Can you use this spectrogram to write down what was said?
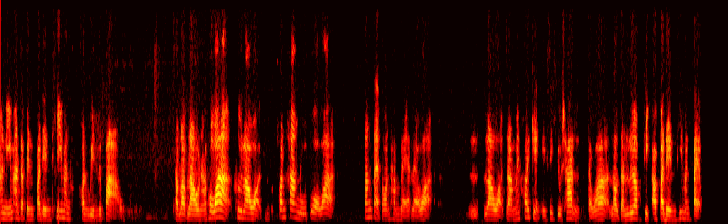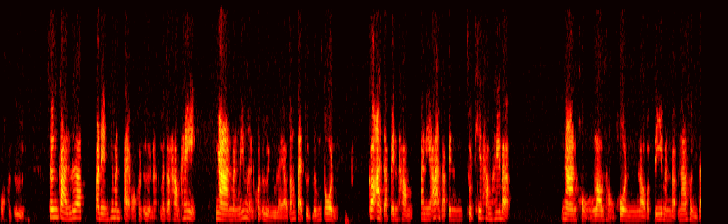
อันนี้มันอาจจะเป็นประเด็นที่มันคอนวินหรือเปล่าสำหรับเรานะ เพราะว่าคือเราอะค่อนข้างรู้ตัวว่าตั้งแต่ตอนทำแบดแล้วอะ เราอะจะไม่ค่อยเก่ง execution แต่ว่าเราจะเลือก pick up ประเด็นที่มันแปลกกว่าคนอื่น ซึ่งการเลือกประเด็นที่มันแปลกกว่าคนอื่นอะ มันจะทำให้งานมันไม่เหมือนคนอื่นอยู่แล้ว ตั้งแต่จุดเริ่มต้น ก็อาจจะเป็นทำอันนี้อาจจะเป็นจุดที่ทำให้แบบ งานของเราสองคนเรากับตี้มันแบบน่าสนใจ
